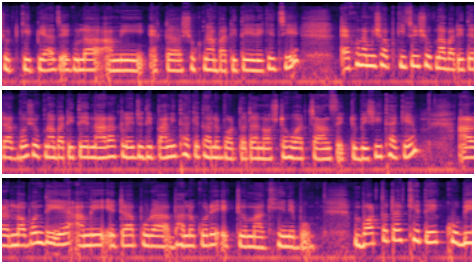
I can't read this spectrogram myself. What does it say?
শুটকি, পেঁয়াজ, এগুলা আমি একটা শুকনা বাটিতে রেখেছি। এখন আমি সব কিছুই শুকনা বাটিতে রাখব। শুকনা বাটিতে না রাখলে যদি পানি থাকে তাহলে ভর্তাটা নষ্ট হওয়ার চান্স একটু বেশি থাকে। আর লবণ দিয়ে আমি এটা পুরা ভালো করে একটু মাখিয়ে নেব। ভর্তাটা খেতে খুবই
